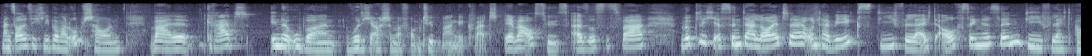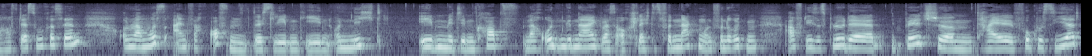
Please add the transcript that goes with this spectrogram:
man soll sich lieber mal umschauen, weil gerade in der U-Bahn wurde ich auch schon mal vom Typen angequatscht. Der war auch süß. Also es war wirklich, es sind da Leute unterwegs, die vielleicht auch Single sind, die vielleicht auch auf der Suche sind. Und man muss einfach offen durchs Leben gehen und nicht eben mit dem Kopf nach unten geneigt, was auch schlecht ist für den Nacken und für den Rücken, auf dieses blöde Bildschirmteil fokussiert.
